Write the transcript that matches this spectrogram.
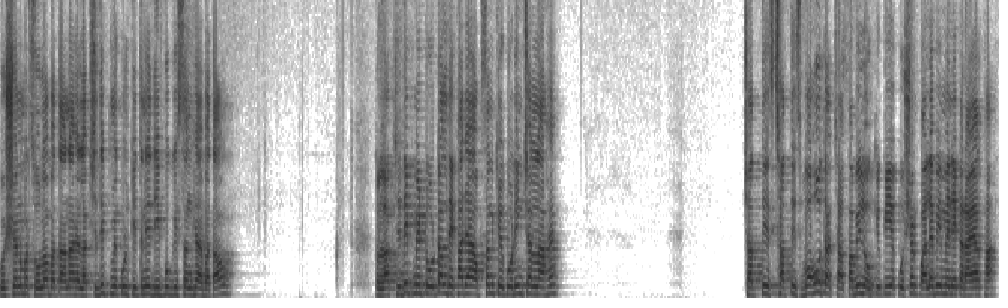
क्वेश्चन नंबर सोलह बताना है। लक्षद्वीप में कुल कितने दीपों की संख्या है, बताओ। तो लक्षद्वीप में टोटल देखा जाए ऑप्शन के अकॉर्डिंग चलना है। छत्तीस छत्तीस, बहुत अच्छा सभी लोग, क्योंकि ये क्वेश्चन पहले भी मैंने कराया था।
